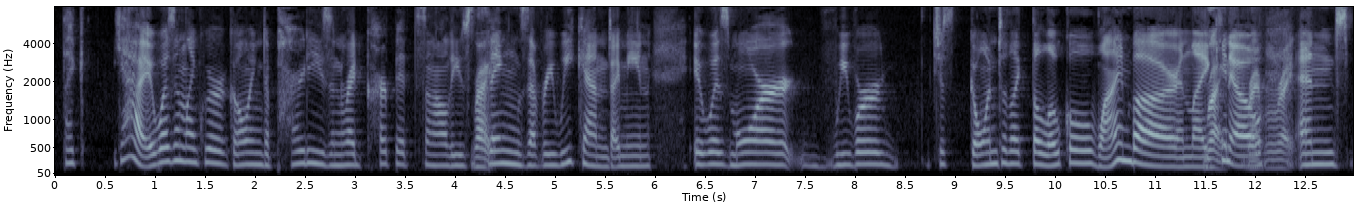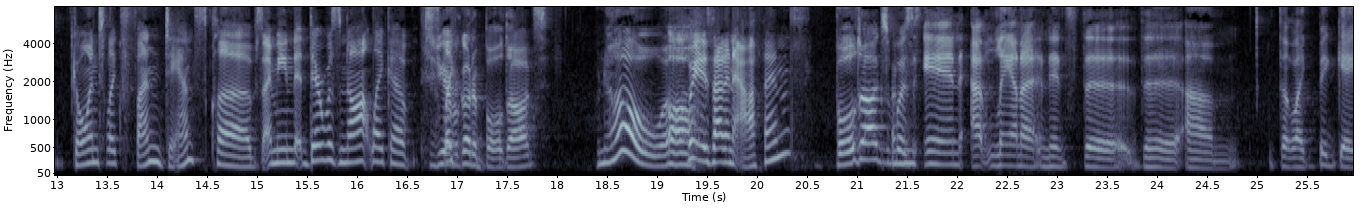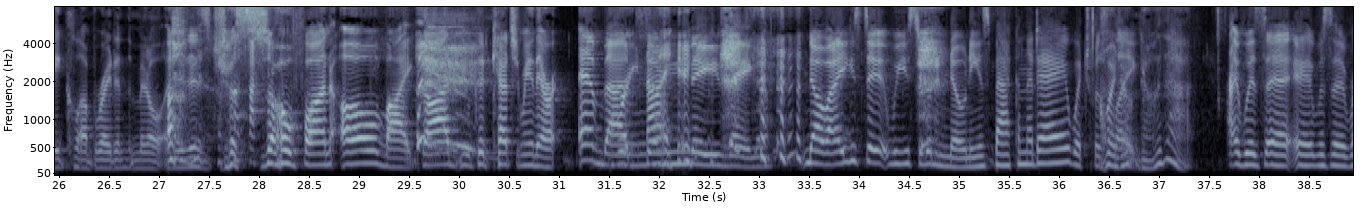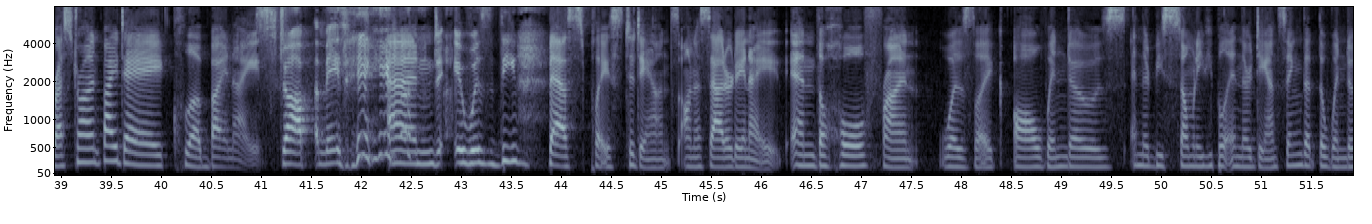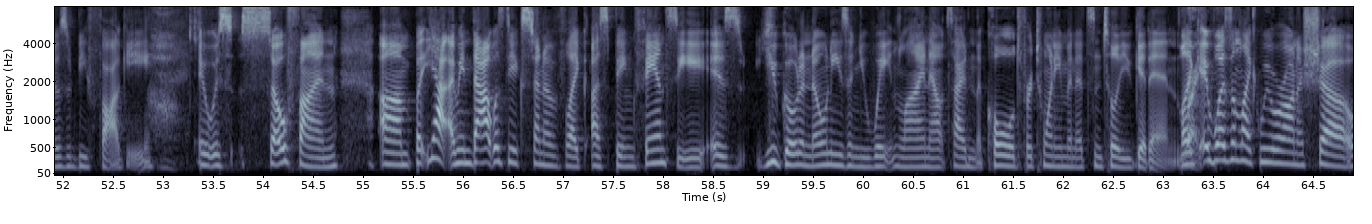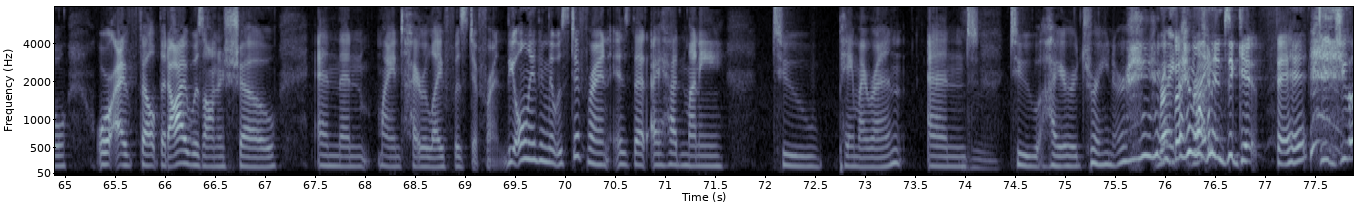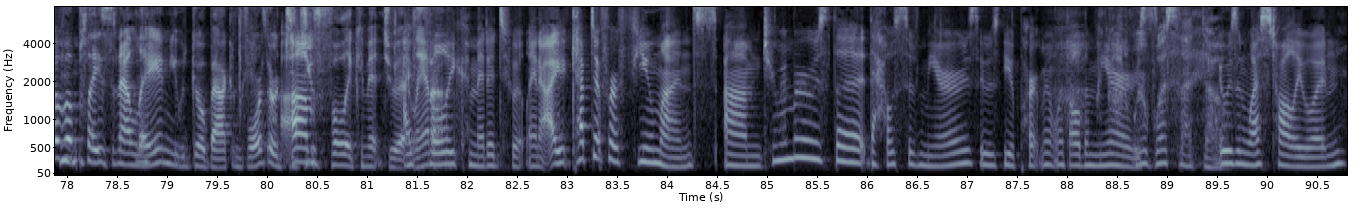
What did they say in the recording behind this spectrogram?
like yeah it wasn't like we were going to parties and red carpets and all these Right. things every weekend i mean it was more we were just going to like the local wine bar and like Right, you know right, and going to like fun dance clubs i mean there was not like a Did you like, ever go to Bulldogs? no oh. wait is that in athens Bulldogs was in Atlanta, and it's the the um the like big gay club right in the middle, and it is just so fun. Oh my god, you could catch me there every That's night. amazing. no, but I used to. We used to go to Noni's back in the day, which was Oh, I like don't know that. it was a it was a restaurant by day, club by night. Stop, amazing. and it was the best place to dance on a Saturday night. And the whole front was like all windows, and there'd be so many people in there dancing that the windows would be foggy. It was so fun. Um, but yeah, I mean, that was the extent of like us being fancy is you go to Noni's and you wait in line outside in the cold for 20 minutes until you get in. Like Right. it wasn't like we were on a show or I felt that I was on a show and then my entire life was different. The only thing that was different is that I had money to pay my rent and to hire a trainer if Mm-hmm. I right. wanted to get fit. did you have a place in LA and you would go back and forth, or did you fully commit to Atlanta? I fully committed to Atlanta. I kept it for a few months. Um, do you remember it was the the House of Mirrors? It was the apartment with all the mirrors. Where was that though? It was in West Hollywood.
